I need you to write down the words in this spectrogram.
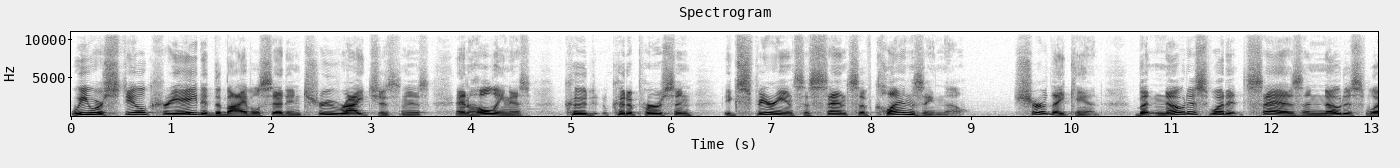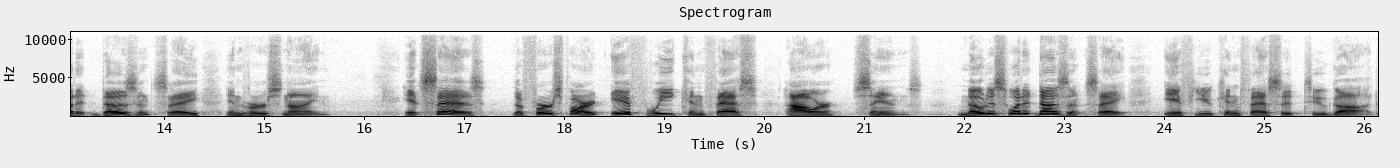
We were still created, the Bible said, in true righteousness and holiness. Could, could a person experience a sense of cleansing, though? Sure, they can. But notice what it says and notice what it doesn't say in verse 9. It says, the first part, if we confess our sins. Notice what it doesn't say, if you confess it to God.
